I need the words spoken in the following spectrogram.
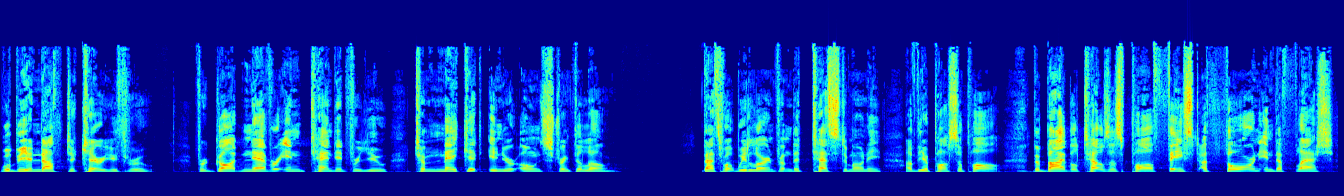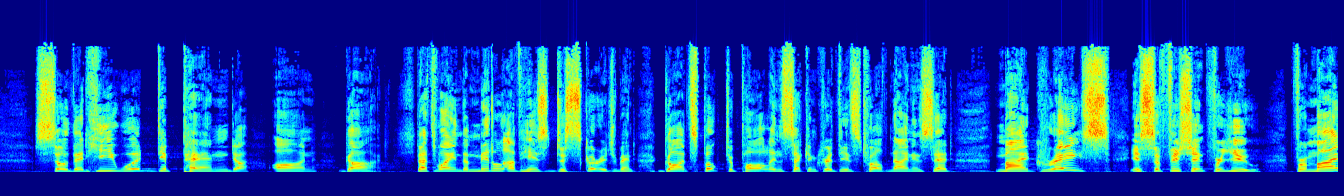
will be enough to carry you through. For God never intended for you to make it in your own strength alone. That's what we learn from the testimony of the Apostle Paul. The Bible tells us Paul faced a thorn in the flesh so that he would depend on God. That's why, in the middle of his discouragement, God spoke to Paul in 2 Corinthians 12 9 and said, My grace is sufficient for you, for my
